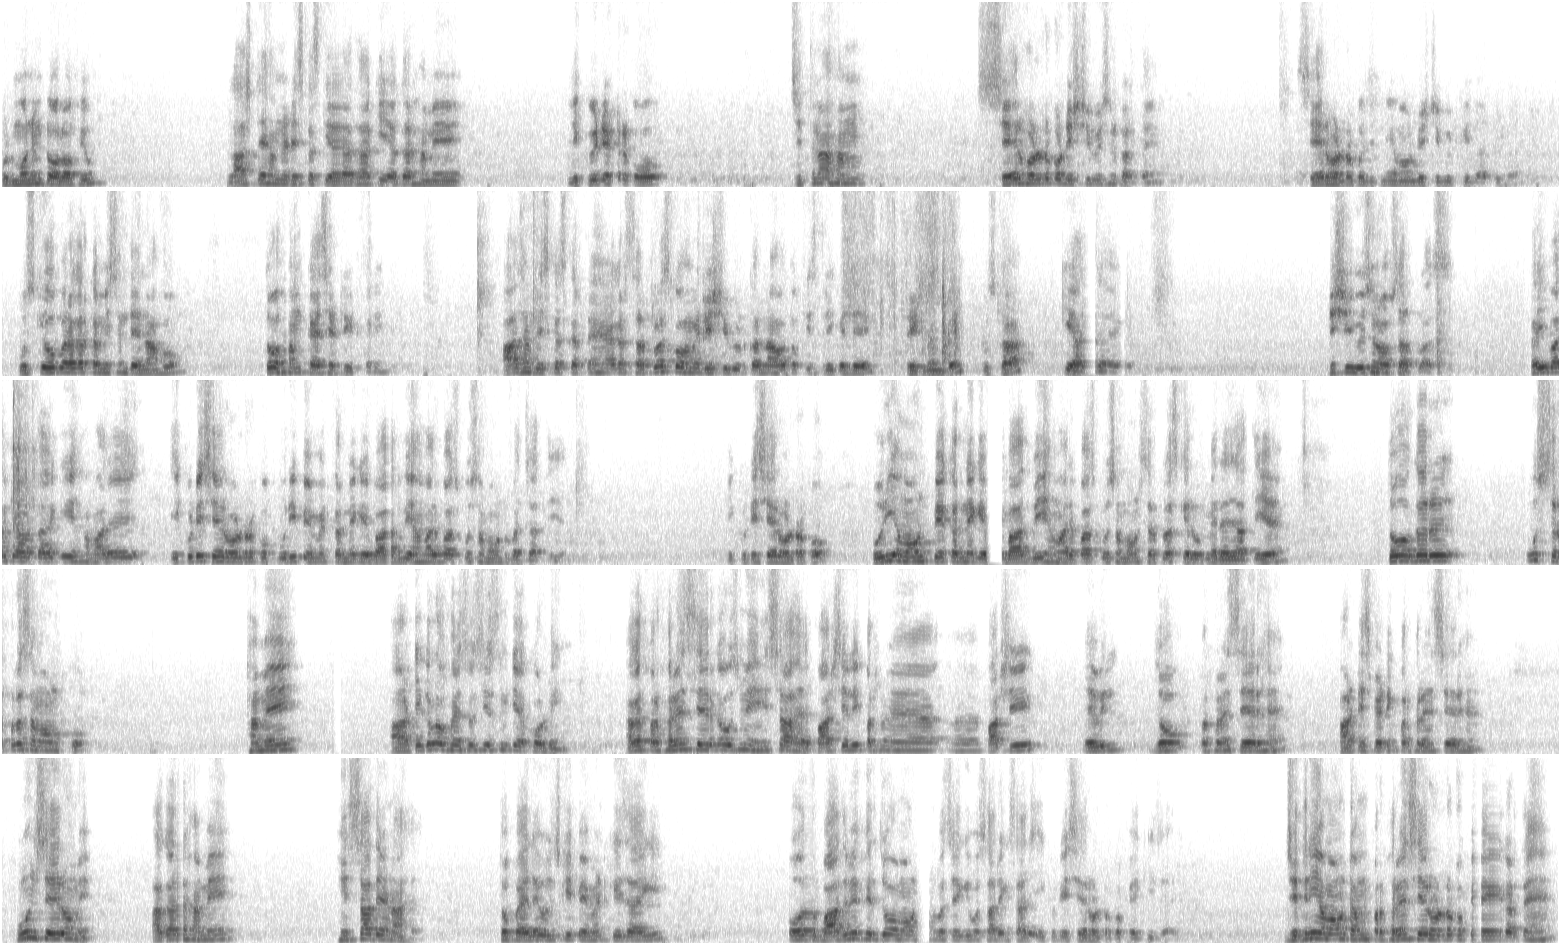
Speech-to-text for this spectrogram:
Good morning to all of you last day हमने discuss किया था कि अगर हमें लिक्विडेटर को जितना हम शेयर होल्डर को डिस्ट्रीब्यूशन करते हैं शेयर होल्डर को जितनी अमाउंट डिस्ट्रीब्यूट की जाती है, उसके ऊपर अगर कमीशन देना हो तो हम कैसे ट्रीट करेंगे? आज हम डिस्कस करते हैं अगर सरप्लस को हमें डिस्ट्रीब्यूट करना हो तो किस तरीके से ट्रीटमेंट उसका किया जाएगा। डिस्ट्रीब्यूशन ऑफ़ सरप्लस कई बार क्या होता है कि हमारे इक्विटी शेयर होल्डर को पूरी पेमेंट करने के बाद भी हमारे पास कुछ अमाउंट बच जाती है। इक्विटी शेयर होल्डर को पूरी अमाउंट पे करने के बाद भी हमारे पास कुछ अमाउंट सरप्लस के रूप में रह जाती है। तो अगर उस सरप्लस अमाउंट को हमें आर्टिकल ऑफ़ एसोसिएशन के अकॉर्डिंग अगर प्रेफरेंस शेयर का उसमें हिस्सा है पार्शियली पार्शियल जो प्रेफरेंस शेयर हैं पार्टिसिपेटिंग प्रेफरेंस शेयर हैं, उन शेयरों में अगर हमें हिस्सा देना है तो पहले उसकी पेमेंट की जाएगी और बाद में फिर जो अमाउंट बचेगी वो सारे के सारी इक्विटी शेयर होल्डर को पे की जाएगी। जितनी अमाउंट हम प्रेफरेंस शेयर होल्डर को पे करते हैं,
